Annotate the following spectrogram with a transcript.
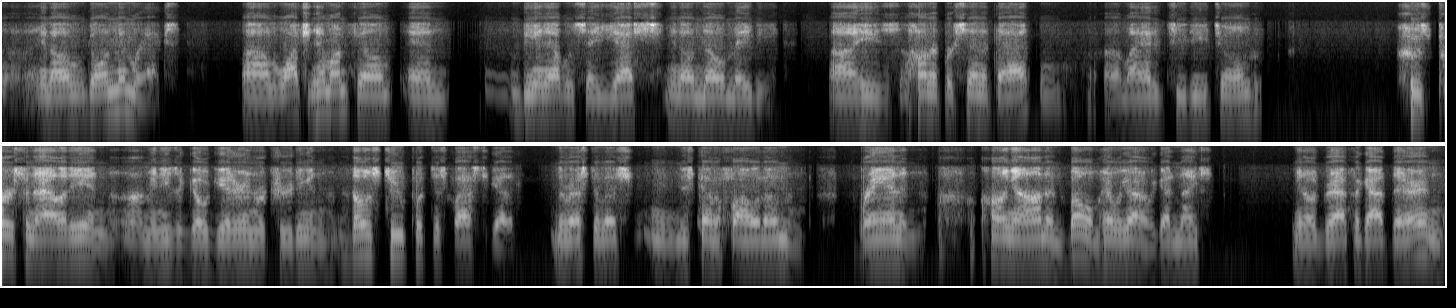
uh, you know, going Memorex, um, watching him on film and being able to say yes, you know, no, maybe. Uh, he's 100% at that. And um, I added TD to him, whose personality and, I mean, he's a go-getter in recruiting. And those two put this class together the rest of us just kind of followed them and ran and hung on, and boom, here we are. We got a nice, you know, graphic out there, and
